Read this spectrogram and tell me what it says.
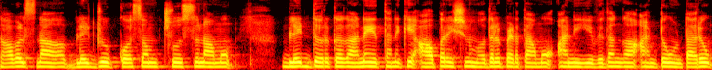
కావలసిన బ్లడ్ గ్రూప్ కోసం చూస్తున్నాము. బ్లడ్ దొరకగానే తనకి ఆపరేషన్ మొదలు పెడతాము అని ఈ విధంగా అంటూ ఉంటారు.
